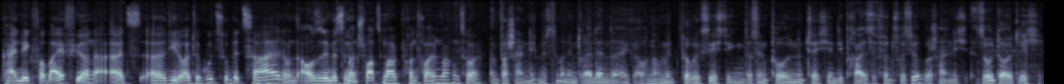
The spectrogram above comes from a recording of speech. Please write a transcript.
kein Weg vorbeiführen, als äh, die Leute gut zu bezahlen und außerdem müsste man Schwarzmarktkontrollen machen, Zoll. Wahrscheinlich müsste man im Dreiländereck auch noch mit berücksichtigen, dass in Polen und Tschechien die Preise für einen Friseur wahrscheinlich so deutlich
